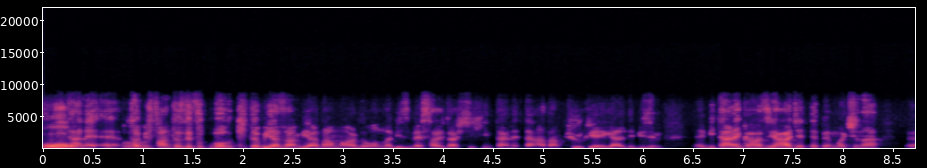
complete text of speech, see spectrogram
Oo. Bir tane e, tabii fantasy futbol kitabı yazan bir adam vardı. Onunla biz mesajlaştık internetten. Adam Türkiye'ye geldi. Bizim e, bir tane Gazi Hacettepe maçına e,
